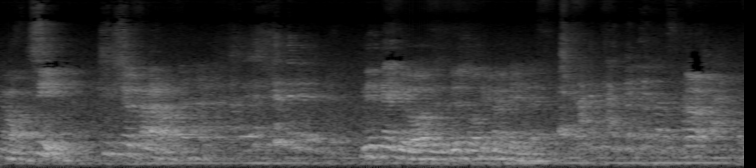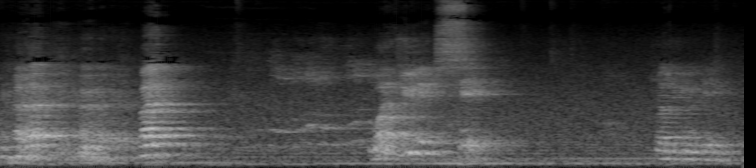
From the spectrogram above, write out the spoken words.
Ja, sien. Sien so ver. Net kyk jy hoor, dis wat ek my ken. but what you accept is what you're going to get.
